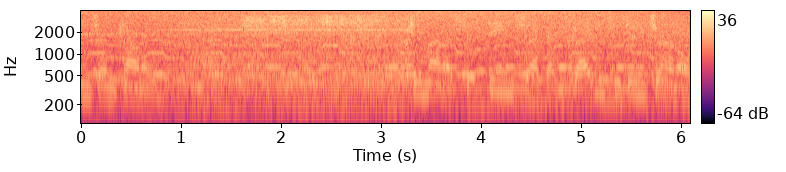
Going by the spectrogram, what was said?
seconds and counting. T-minus 15 seconds. Guidance is internal.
